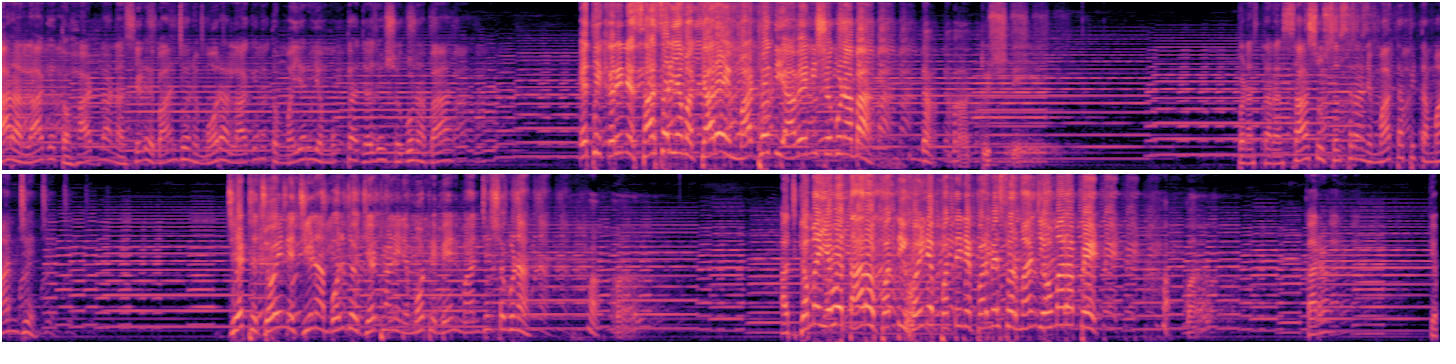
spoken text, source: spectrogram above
હારા લાગે તો હાડલાના સેડે બાંધો ને મોરા લાગે ને તો મયરિયા મુકતા જજો સગુણા બા એથી કરીને સાસરિયામાં ક્યારેય માઠોતી આવે નહીં સગુણા બા ના માં તુશ્રી પણ તારા સાસુ, સસરા ને માતા પિતા માનજે. જેઠ જોઈને જીણા બોલજો, જેઠાણીને મોટી બેન માનજે સગુણા. આજ ગમે એવો તારો પતિ હોય ને પતિને પરમેશ્વર માનજે અમારા પેટ. કારણ કે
